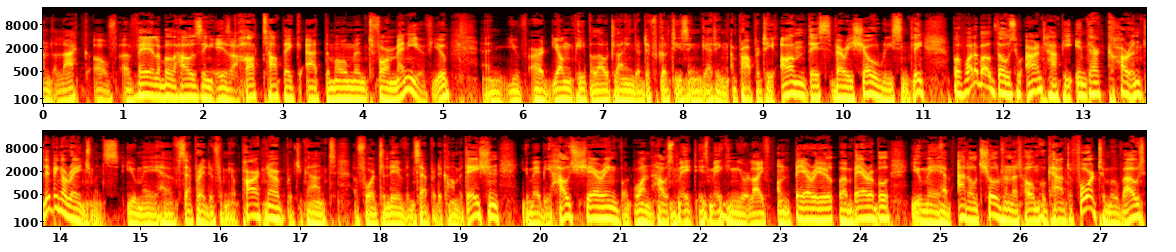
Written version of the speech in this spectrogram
and the lack of available housing is a hot topic at the moment for many of you. And you've heard young people outlining their difficulties in getting a property on this very show recently. But what about those who aren't happy in their current living arrangements? You may have separated from your partner, but you can't afford to live in separate accommodation. You may be house sharing, but one housemate is making your life unbearable. You may have adult children at home who can't afford to move out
